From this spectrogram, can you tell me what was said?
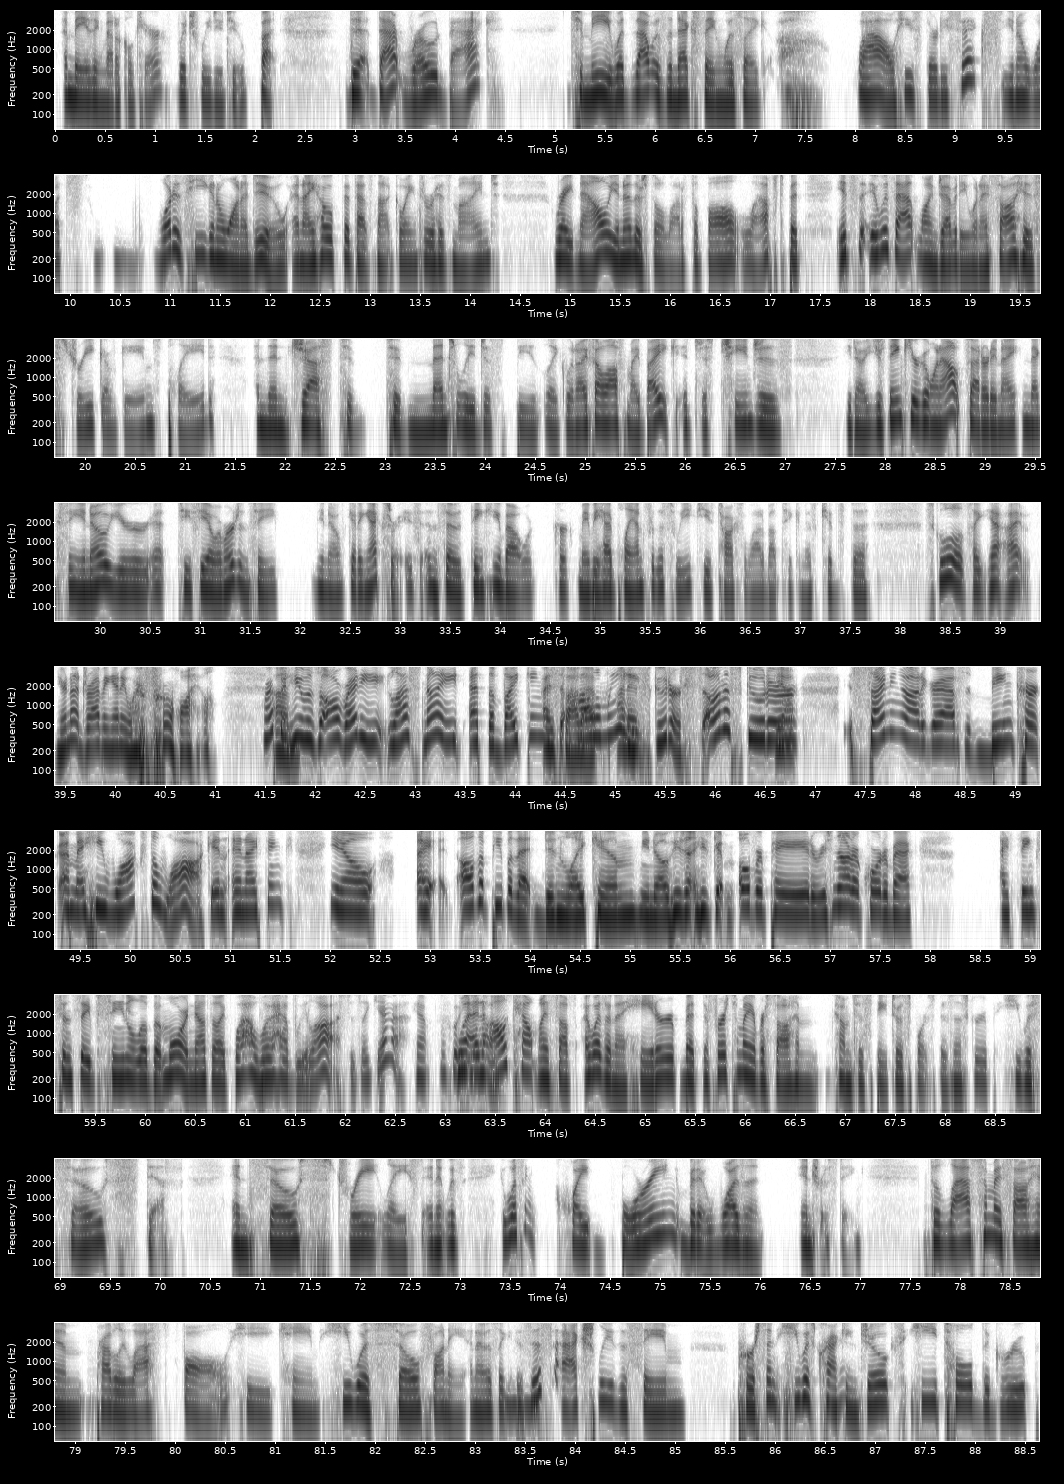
amazing medical care, which we do too. But that that road back to me, what that was the next thing was like, oh, wow, he's 36. You know, what's what is he going to want to do? And I hope that that's not going through his mind right now. You know, there's still a lot of football left, but it's it was that longevity when I saw his streak of games played, and then just to to mentally just be like when I fell off my bike, it just changes. You know, you think you're going out Saturday night, next thing you know, you're at TCO emergency, you know, getting X-rays, and so thinking about what Kirk maybe had planned for this week, he talks a lot about taking his kids to school. It's like, yeah, I, you're not driving anywhere for a while. Right, but Um, he was already last night at the Vikings I saw Halloween that on his scooter. on a scooter, Yeah. signing autographs, being Kirk. I mean, he walks the walk, and and I think you know. I, all the people that didn't like him, you know, he's he's getting overpaid or he's not a quarterback. I think since they've seen a little bit more, now they're like, "Wow, what have we lost?" It's like, yeah, Yeah. Well, and I'll count myself. I wasn't a hater, but the first time I ever saw him come to speak to a sports business group, he was so stiff and so straight laced, and it was it wasn't quite boring, but it wasn't interesting. The last time I saw him, probably last fall, he came. He was so funny, and I was like, "Is Mhm. this actually the same person?" He was cracking jokes. He told the group.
